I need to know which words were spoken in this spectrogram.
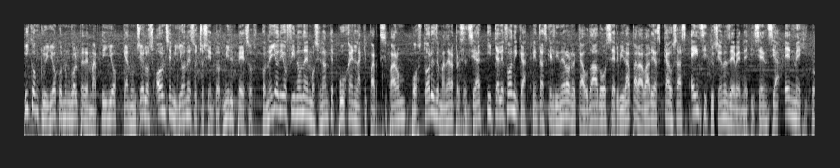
y concluyó con un golpe de martillo que anunció los 11 millones 800 mil pesos. Con ello dio fin a una emocionante puja en la que participaron postores de manera presencial y telefónica, mientras que el dinero recaudado servirá para varias causas e instituciones de beneficencia en México.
